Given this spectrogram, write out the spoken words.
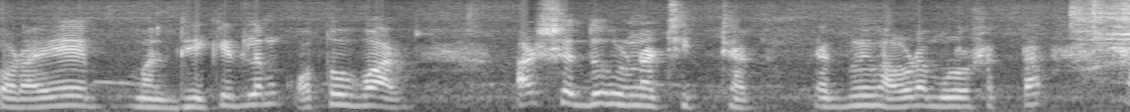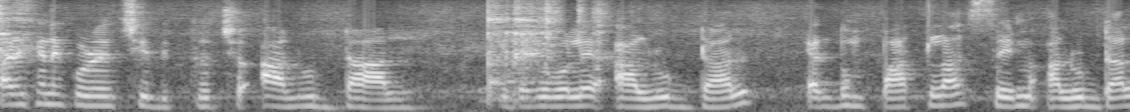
কড়াইয়ে মানে ঢেকে দিলাম কতবার। আর সেদ্ধ হলো না ঠিকঠাক, একদমই ভালো না মূলো শাকটা। আর এখানে করেছি দেখতে হচ্ছে আলুর ডাল। এটাকে বলে আলুর ডাল, একদম পাতলা সেম আলুর ডাল।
